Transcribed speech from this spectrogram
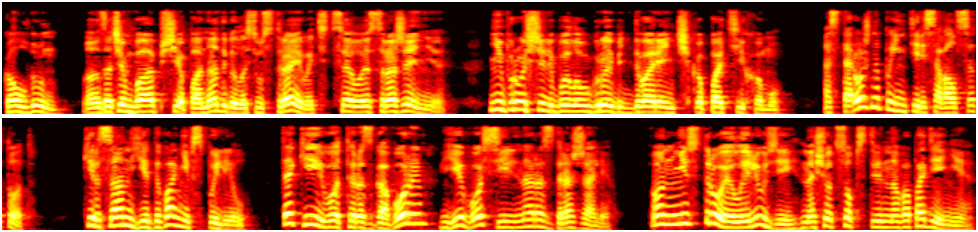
«Колдун, а зачем вообще понадобилось устраивать целое сражение? Не проще ли было угробить дворянчика по-тихому?» Осторожно поинтересовался тот. Кирсан едва не вспылил. Такие вот разговоры его сильно раздражали. Он не строил иллюзий насчет собственного падения.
